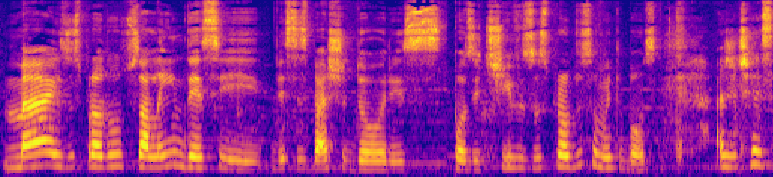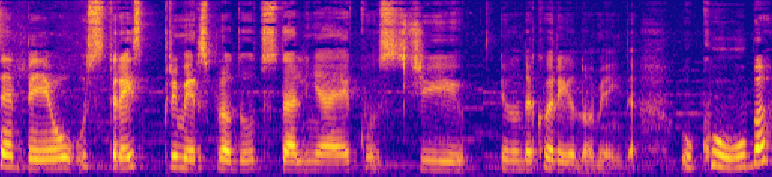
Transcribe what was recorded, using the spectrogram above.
Mas os produtos, além desse, desses bastidores positivos, os produtos são muito bons. A gente recebeu os três primeiros produtos da linha Ecos de. Eu não decorei o nome ainda. O Cuba,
